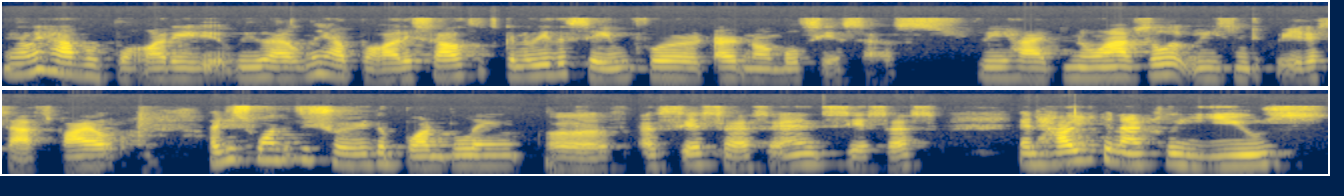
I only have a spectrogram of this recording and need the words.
We only have a body. We only have body styles. It's going to be the same for our normal CSS. We had no absolute reason to create a Sass file. I just wanted to show you the bundling of a CSS and CSS and how you can actually use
